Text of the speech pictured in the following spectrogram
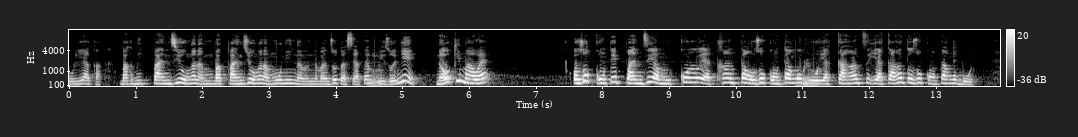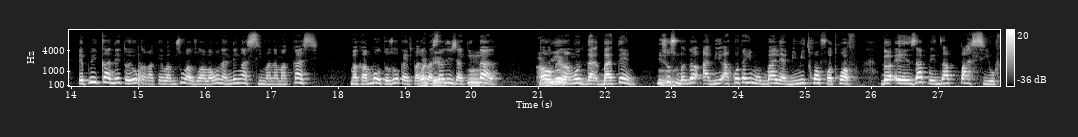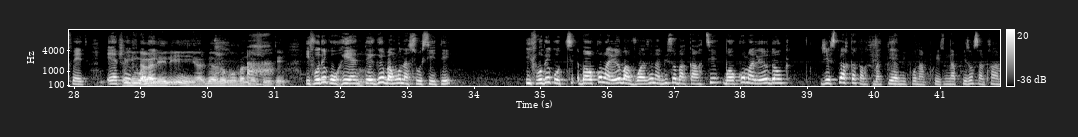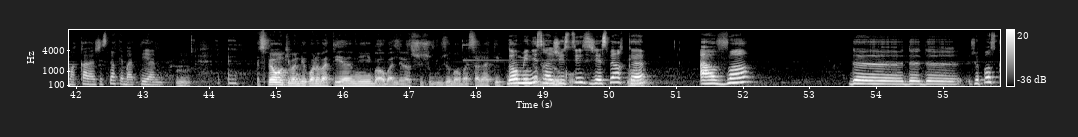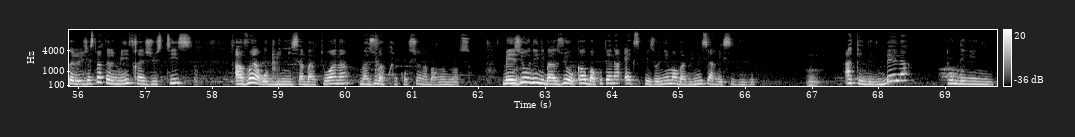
namoni na, na banzoto ya certains prisonniers naokima we ozokonte pandi ya mokolo ya 30 ans ozokonta yango boye. Ya 40 ya 40 ozokonta yango boye. Epuis ka nde toyokaka ke bamosusu bazwaka bango na ndenge nsima na makasi makambo oyo tozoka epare basali jaki ndala. Ah bakobenga yango bateme. Misusu bado abi- akotaki mobali abimi 3 fois 3 fois. Donc eza mpenza pasi au fait. Et puis il faudrait- réintégrer bango na société il faudrait ko bakokoma lelo bavoisin na biso baquartier bakokoma lelo donc j'espère kaka bateyami mpo na prison na prison centrale ya makala. J'espère ke bateyami espérons ki bandeko wana bateyami baobandela susu buzo bao basala te donc ministre ya justice j'espère que avant de, de, de je pense que j'espère que le ministre ya justice avant ya kobimisa bato wana bazwi baprécaution na bango nyonso mesure nini bazwi oka bakutani na ex prisonnier moko babimisi arécidive akende libela to ndenge nini.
